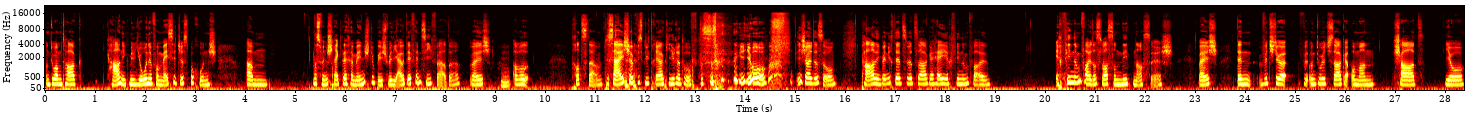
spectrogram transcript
und du am Tag, keine Ahnung, Millionen von Messages bekommst, ähm, was für ein schrecklicher Mensch du bist, würde ich auch defensiv werden, weißt? Mhm. Aber trotzdem, du sagst etwas, Leute reagieren drauf. Das, ja, ist halt so. Keine Ahnung, wenn ich dir jetzt würde sagen, hey, ich finde im Fall ich finde im Fall, dass Wasser nicht nass ist. Weißt dann würdest du, und du würdest sagen, oh Mann, schade. Ja,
